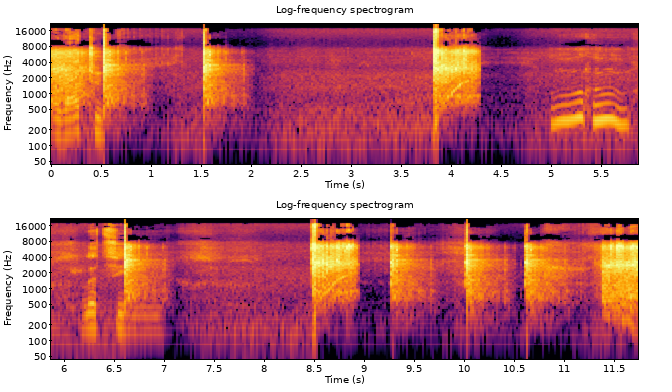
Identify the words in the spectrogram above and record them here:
I got to. Woohoo. Let's see. Come on.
